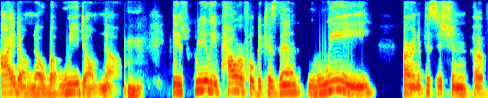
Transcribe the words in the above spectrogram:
I don't know, but we don't know. Mm is really powerful because then we are in a position of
